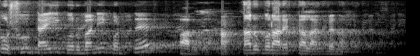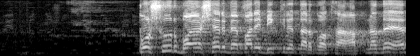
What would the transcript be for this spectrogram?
পশুটাই কোরবানি করতে পারবে। হ্যাঁ, তার উপর আরেকটা লাগবে না। পশুর বয়সের ব্যাপারে বিক্রেতার কথা। আপনাদের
